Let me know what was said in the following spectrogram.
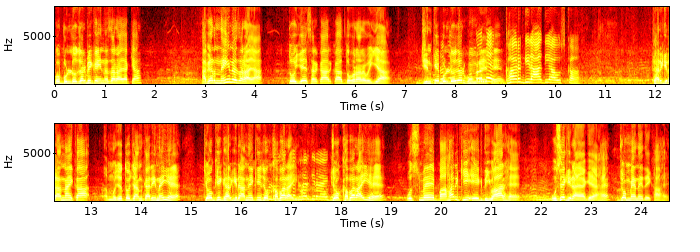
वो बुलडोज़र भी कहीं नज़र आया क्या? अगर नहीं नज़र आया तो ये सरकार का दोहरा रवैया जिनके बुलडोज़र घूम रहे थे। घर गिरा दिया उसका। घर गिराने का मुझे तो जानकारी नहीं है क्योंकि घर गिराने की जो खबर आई घर जो खबर आई है उसमें बाहर की एक दीवार है उसे गिराया गया है जो मैंने देखा है।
